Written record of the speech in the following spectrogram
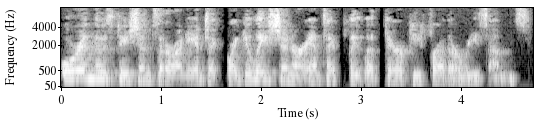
or in those patients that are on anticoagulation or antiplatelet therapy for other reasons.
